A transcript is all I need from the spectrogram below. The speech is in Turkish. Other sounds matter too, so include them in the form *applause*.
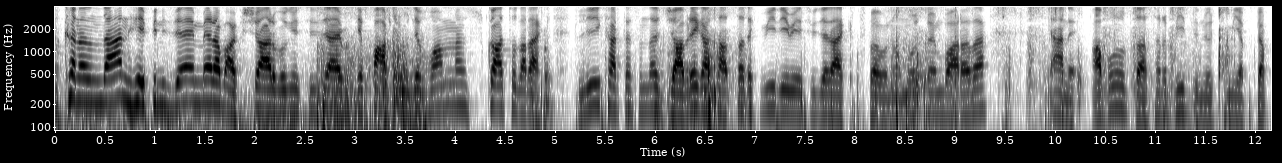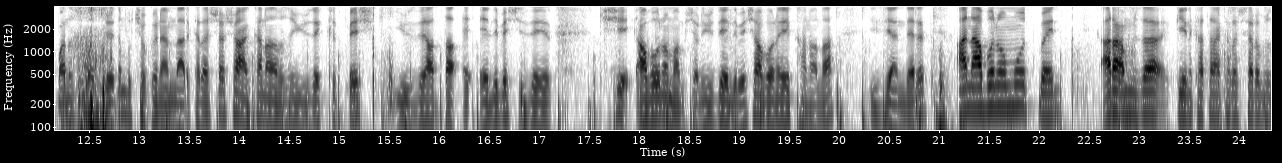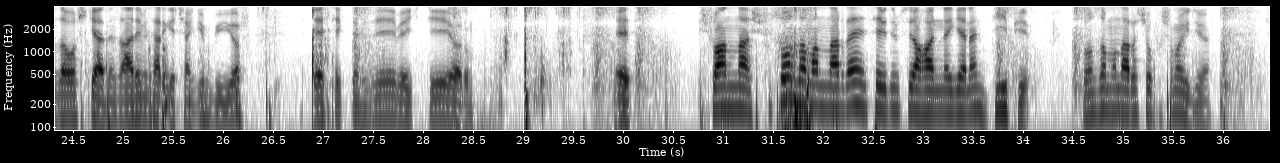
Gamer kanalından hepinize merhaba arkadaşlar. Bugün sizlerle birlikte PUBG'de One Man Squad olarak Lig haritasında Cabregas atladık. Video bir videolar kıtıp abone olmayı unutmayın bu arada. Yani abone olduktan sonra bildirim tüm yap yapmanızı edin. Bu çok önemli arkadaşlar. Şu an kanalımızın %45 yüzde hatta e- 55 izleyen kişi abone olmamışlar. %55 abone kanala izleyenlerin. Hani abone olmayı unutmayın. Aramıza yeni katan arkadaşlarımız da hoş geldiniz. Ailemiz her geçen gün büyüyor. Desteklerinizi bekliyorum. Evet. Şu anda şu son zamanlarda en sevdiğim silah haline gelen DP. Son zamanlarda çok hoşuma gidiyor.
